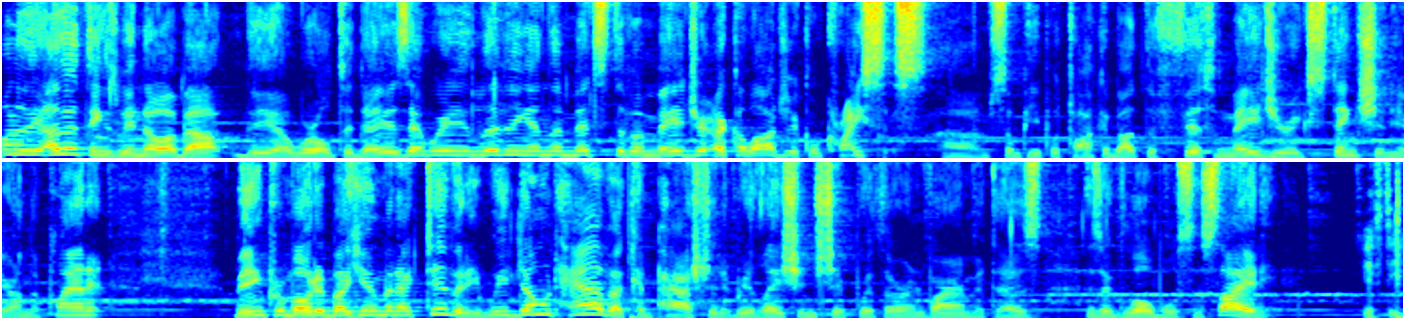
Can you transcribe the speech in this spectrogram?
One of the other things we know about the uh, world today is that we're living in the midst of a major ecological crisis. Um, some people talk about the fifth major extinction here on the planet being promoted by human activity. We don't have a compassionate relationship with our environment as, as a global society. If the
